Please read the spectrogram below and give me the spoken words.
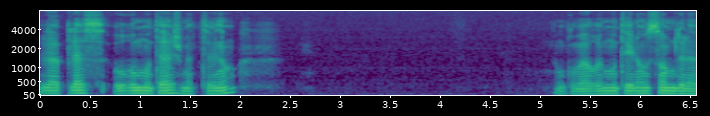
La place au remontage maintenant. Donc on va remonter l'ensemble de la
